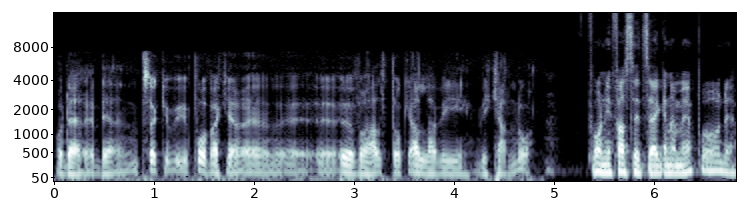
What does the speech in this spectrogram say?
Och där, den försöker vi påverka eh, eh, överallt och alla vi, vi kan då. Får ni fastighetsägarna med på det?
